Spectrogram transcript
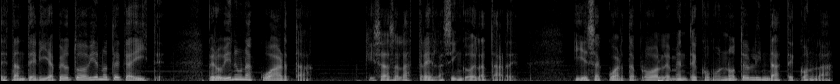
estantería, pero todavía no te caíste. Pero viene una cuarta, quizás a las 3, las 5 de la tarde, y esa cuarta probablemente como no te blindaste con la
